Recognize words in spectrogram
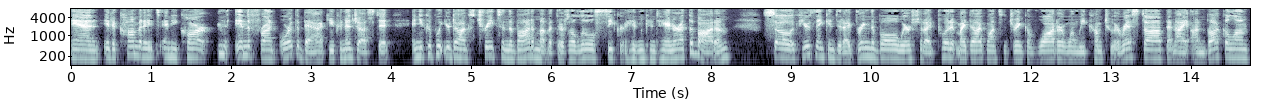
and it accommodates any car in the front or the back. You can adjust it and you can put your dog's treats in the bottom of it. There's a little secret hidden container at the bottom. So if you're thinking, did I bring the bowl? Where should I put it? My dog wants a drink of water when we come to a rest stop and I unbuckle him.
